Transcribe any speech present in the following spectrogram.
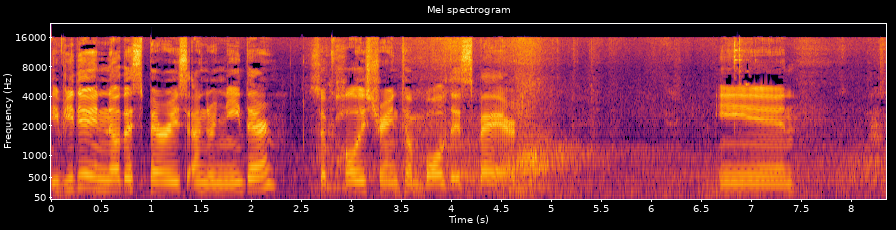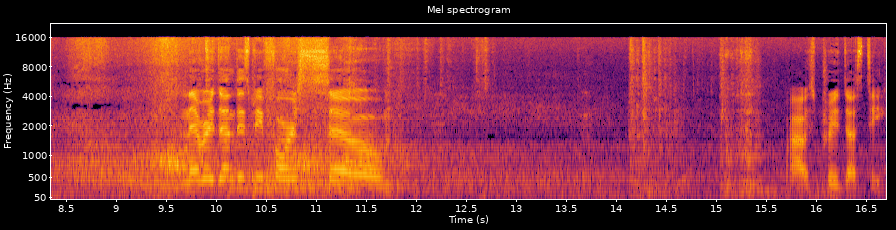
if you didn't know the spare is underneath there, so Paul is trying to unbolt the spare. And never done this before, so wow, it's pretty dusty.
